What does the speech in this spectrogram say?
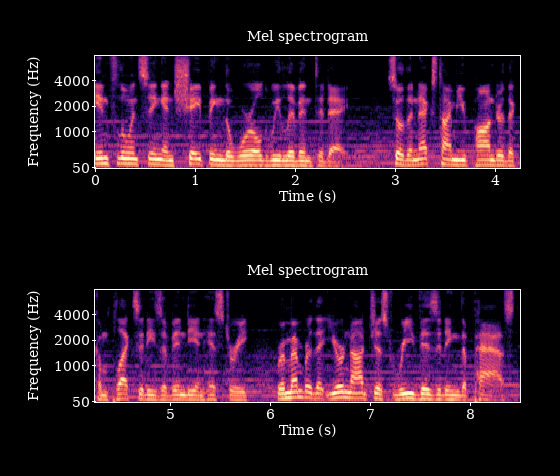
influencing and shaping the world we live in today. So the next time you ponder the complexities of Indian history, remember that you're not just revisiting the past,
